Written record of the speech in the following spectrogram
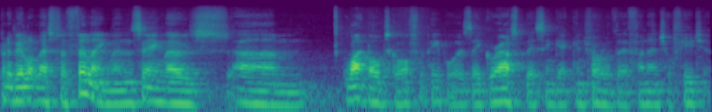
but it'd be a lot less fulfilling than seeing those um, light bulbs go off for people as they grasp this and get control of their financial future.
